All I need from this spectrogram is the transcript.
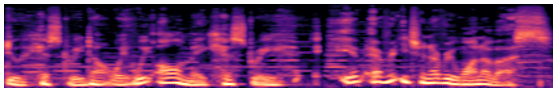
do history, don't we? We all make history. Every, each and every one of us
